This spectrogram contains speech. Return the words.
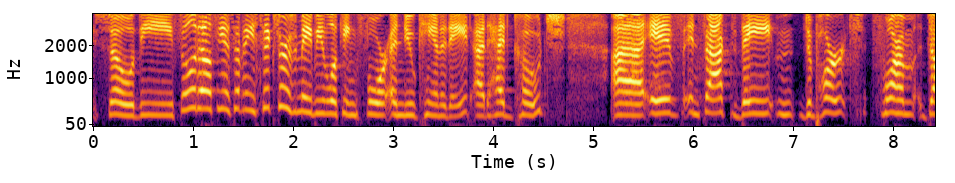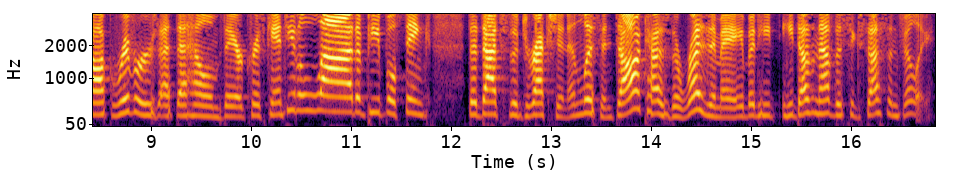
So the Philadelphia 76ers may be looking for a new candidate at head coach. Uh, if in fact they depart from Doc Rivers at the helm there, Chris Canty, and a lot of people think that that's the direction. And listen, Doc has the resume, but he, he doesn't have the success in Philly.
